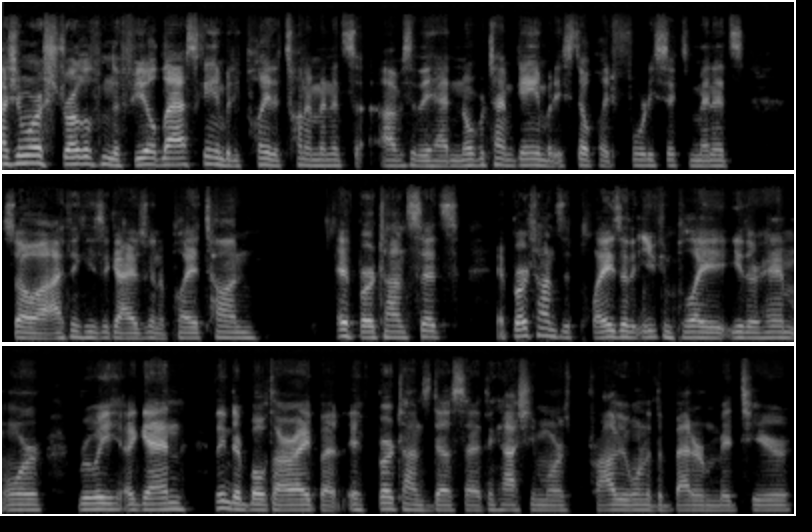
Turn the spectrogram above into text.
Hachimura struggled from the field last game, but he played a ton of minutes. Obviously, they had an overtime game, but he still played 46 minutes. So uh, I think he's a guy who's going to play a ton. If Bertans sits, if Bertans plays, I think you can play either him or Rui again. I think they're both all right, but if Bertans does sit, I think Hachimura is probably one of the better mid tier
